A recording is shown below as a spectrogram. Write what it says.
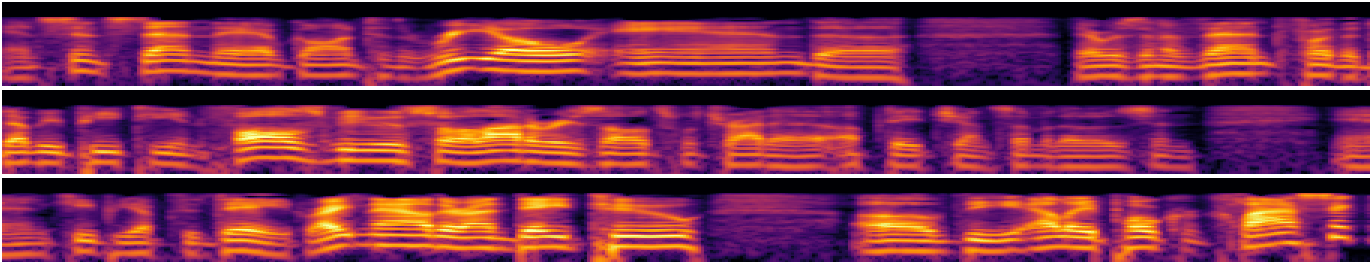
and since then they have gone to the Rio and. Uh, there was an event for the WPT in Fallsview, so a lot of results. We'll try to update you on some of those and and keep you up to date. Right now, they're on day two of the LA Poker Classic,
